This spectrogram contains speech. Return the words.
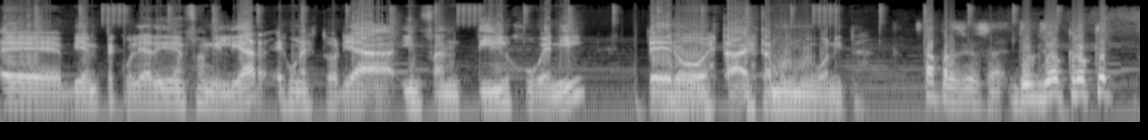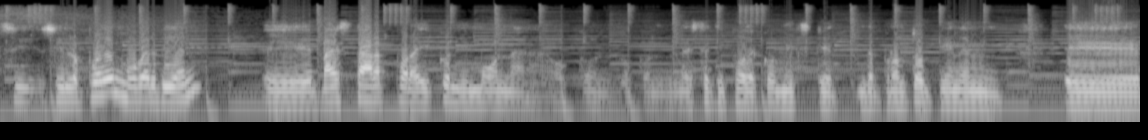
eh, bien peculiar y bien familiar. Es una historia infantil, juvenil, pero está, está muy muy bonita. Está preciosa. Yo, yo creo que si, si lo pueden mover bien, eh, va a estar por ahí con Mimona o con, o con este tipo de cómics que de pronto tienen eh,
